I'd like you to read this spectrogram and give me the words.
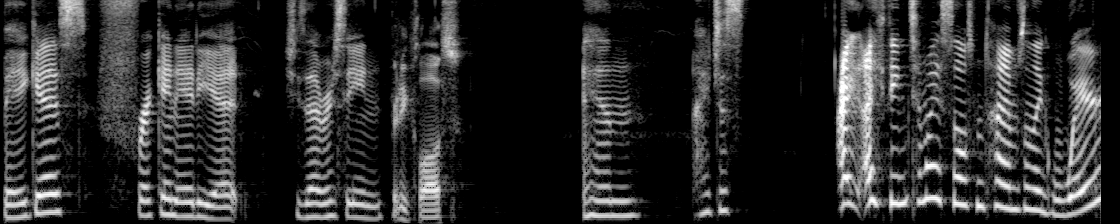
biggest freaking idiot she's ever seen. Pretty close. And I just, I, I think to myself sometimes, I'm like, where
